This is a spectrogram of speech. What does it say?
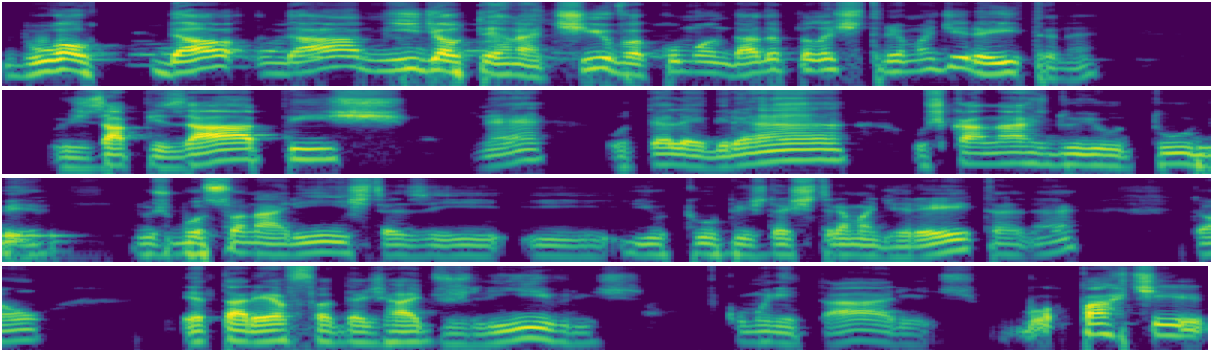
do, da, da mídia alternativa comandada pela extrema-direita, né? Os zap zaps, né? o Telegram, os canais do YouTube dos bolsonaristas e, e da extrema-direita, né? Então, é tarefa das rádios livres, comunitárias, boa parte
